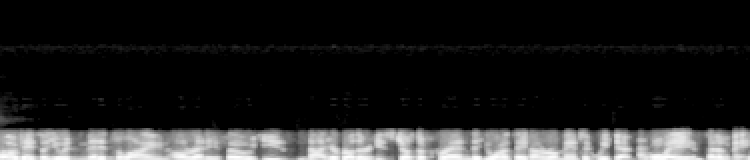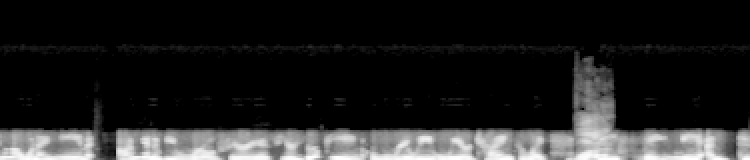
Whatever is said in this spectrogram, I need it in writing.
Okay, so you admitted to lying already. So he's not your brother. He's just a friend that you want to take on a romantic weekend Okay. away instead of me. You know what I mean? I'm gonna be real serious here. You're being really weird, trying to like What? defame me and to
